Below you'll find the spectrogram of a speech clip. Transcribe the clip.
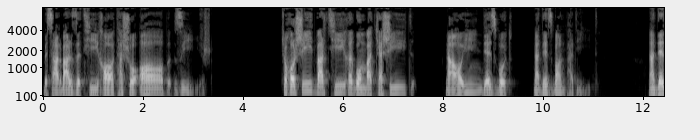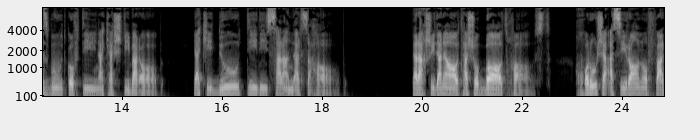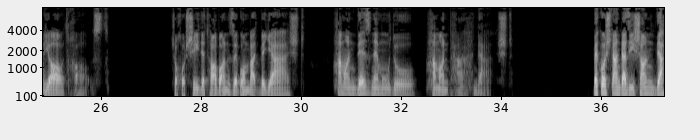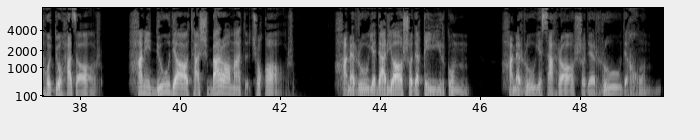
به سر ز تیغ آتش و آب زیر. چو خورشید بر تیغ گنبد کشید نه آیین دز بد نه دزبان پدید. نه دز بود گفتی نه کشتی بر یکی دود دیدی سر اندر سحاب. درخشیدن آتش و باد خاست خروش اسیران و فریاد خاست چو خورشید تابان ز گنبد بگشت همان دز نمود و همان پهن دشت. بکشتند از ایشان ده و دو هزار. همی دود آتش برآمد چو قار همه روی دریا شده قیرگون. همه روی صحرا شده رود خون.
